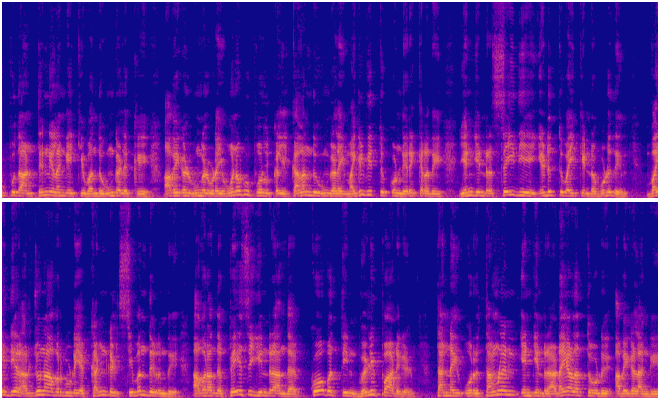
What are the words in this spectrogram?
உப்புதான் தென்னிலங்கைக்கு வந்து உங்களுக்கு அவைகள் உங்களுடைய உணவுப் பொருட்களில் கலந்து உங்களை மகிழ்வித்துக் கொண்டிருக்கிறது என்கின்ற செய்தியை எடுத்து வைக்கின்ற பொழுது வைத்தியர் அர்ஜுனா அவர்களுடைய கண்கள் சிவந்திருந்து அவர் அந்த பேசுகின்ற அந்த கோபத்தின் வெளிப்பாடுகள் தன்னை ஒரு தமிழன் என்கின்ற அடையாளத்தோடு அவைகள் அங்கு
